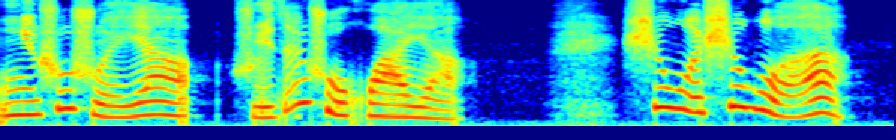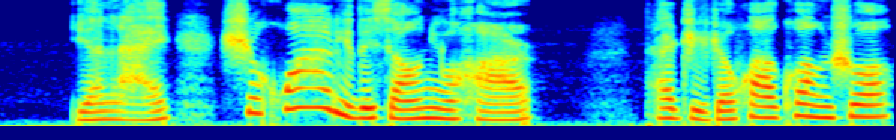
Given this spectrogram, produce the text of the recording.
你是谁呀？谁在说话呀？”“是我是我。”原来是画里的小女孩。她指着画框说：“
